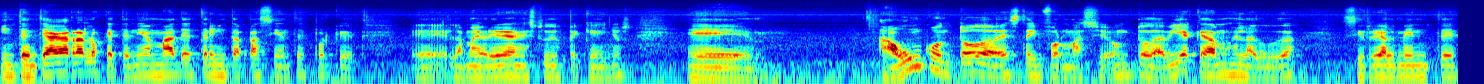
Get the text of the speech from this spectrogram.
intenté agarrar los que tenían más de 30 pacientes porque eh, la mayoría eran estudios pequeños. Eh, aún con toda esta información, todavía quedamos en la duda si realmente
